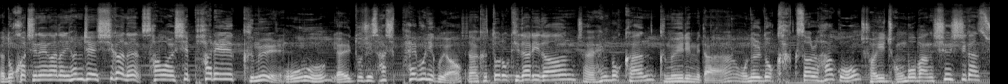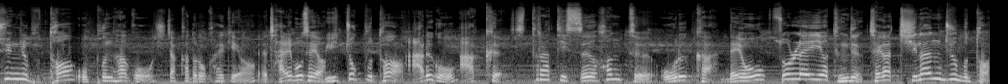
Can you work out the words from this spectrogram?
녹화 진행하는 현재 시간은 4월 18일 금요일 오후 12시 48분이고요. 자, 그토록 기다리던 자, 행복한 금요일입니다. 오늘도 각설하고 저희 정보방 실시간 수익률부터 오픈하고 시작하도록 할게요. 네, 잘 보세요. 위쪽부터 아르고, 아크, 스트라티스, 헌트, 오르카, 네오, 솔레이어 등등 제가 지난주부터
